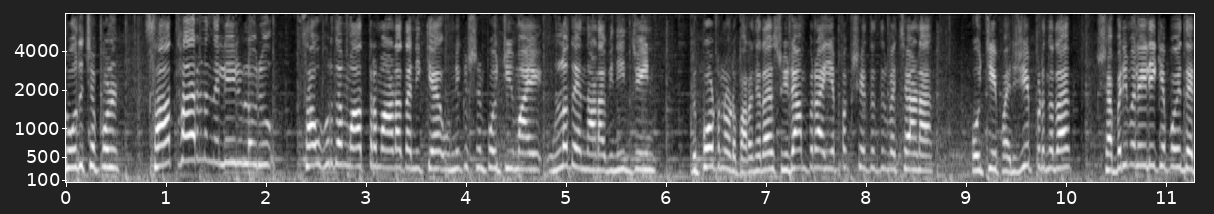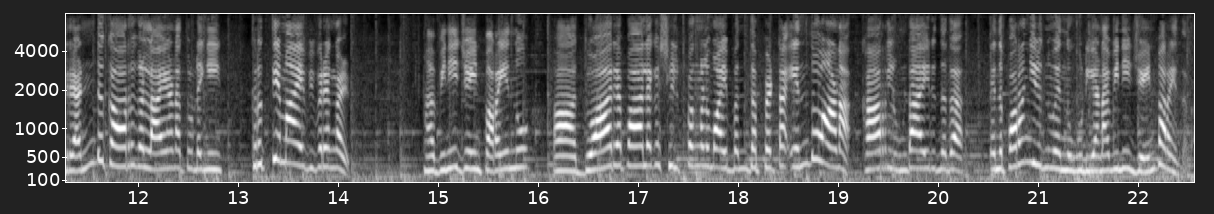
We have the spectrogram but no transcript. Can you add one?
ചോദിച്ചപ്പോൾ സാധാരണ നിലയിലുള്ള ഒരു സൗഹൃദം മാത്രമാണ് തനിക്ക് ഉണ്ണികൃഷ്ണൻ പോറ്റിയുമായി ഉള്ളത് എന്നാണ് വിനീത് ജെയിൻ റിപ്പോർട്ടറിനോട് പറഞ്ഞത്. ശ്രീരാംപുര അയ്യപ്പ ക്ഷേത്രത്തിൽ വെച്ചാണ് പോറ്റിയെ പരിചയപ്പെടുന്നത്. ശബരിമലയിലേക്ക് പോയത് രണ്ട് കാറുകളിലായാണ് തുടങ്ങി. കൃത്യമായ വിവരങ്ങൾ വിനീ വിനീത് ജെയിൻ പറയുന്നു. ദ്വാരപാലക ശില്പങ്ങളുമായി ബന്ധപ്പെട്ട എന്തോ ആണ് കാറിൽ ഉണ്ടായിരുന്നത് എന്ന് പറഞ്ഞിരുന്നു എന്ന് കൂടിയാണ് വിനീത് ജെയിൻ പറയുന്നത്.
